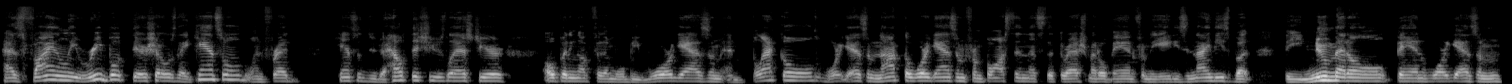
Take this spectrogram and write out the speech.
has finally rebooked their shows they canceled when Fred canceled due to health issues last year. Opening up for them will be Wargasm and Black Gold. Wargasm, not the Wargasm from Boston, that's the thrash metal band from the 80s and 90s, but the new metal band Wargasm.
